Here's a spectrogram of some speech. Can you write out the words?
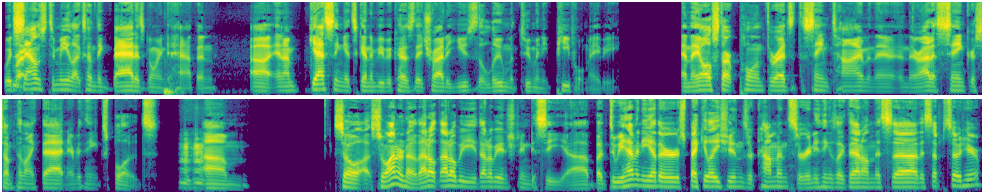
Which Right. sounds to me like something bad is going to happen. Uh, and I'm guessing it's going to be because they try to use the loom with too many people, maybe, and they all start pulling threads at the same time, and they're and they're out of sync or something like that, and everything explodes. Mhm. Um, so uh, so I don't know. That'll that'll be that'll be interesting to see. Uh, but do we have any other speculations or comments or anything like that on this uh, this episode here?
